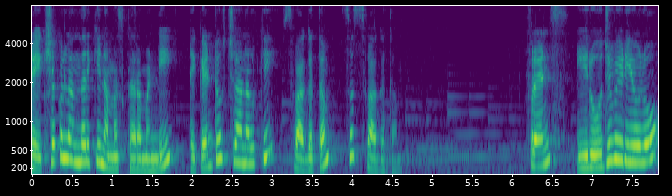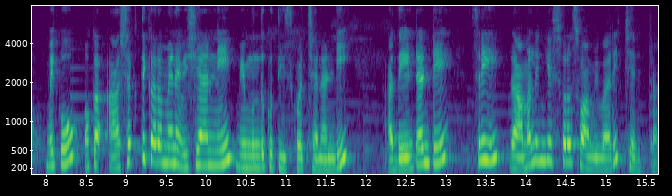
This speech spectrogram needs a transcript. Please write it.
ప్రేక్షకులందరికీ నమస్కారం అండి టెకెన్ టూస్ ఛానల్కి స్వాగతం సుస్వాగతం. ఫ్రెండ్స్ ఈరోజు వీడియోలో మీకు ఒక ఆసక్తికరమైన విషయాన్ని మీ ముందుకు తీసుకొచ్చానండి. అదేంటంటే శ్రీ రామలింగేశ్వర స్వామివారి చరిత్ర.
